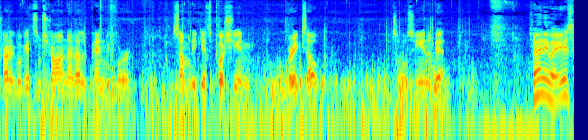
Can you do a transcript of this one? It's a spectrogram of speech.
try to go get some straw in that other pen before somebody gets pushy and breaks out. So we'll see you in a bit. So anyways,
